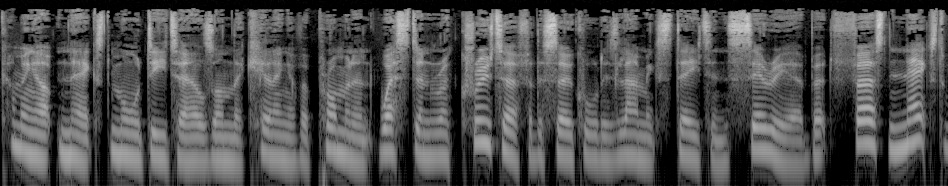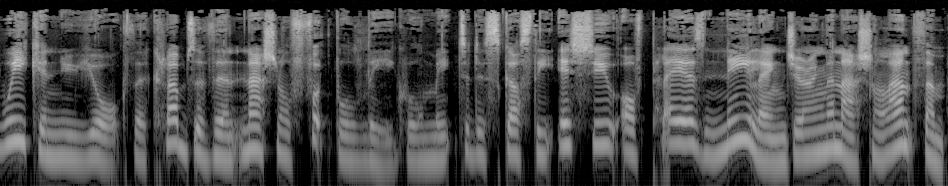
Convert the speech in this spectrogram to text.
Coming up next, more details on the killing of a prominent Western recruiter for the so called Islamic State in Syria. But first, next week in New York, the clubs of the National Football League will meet to discuss the issue of players kneeling during the national anthem.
